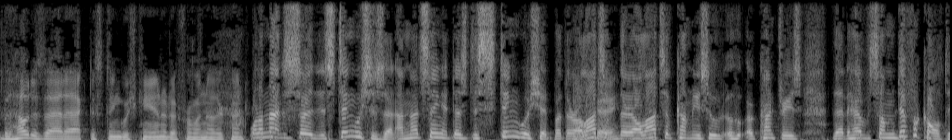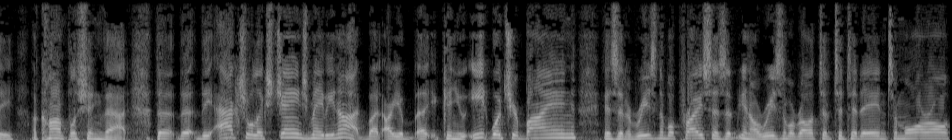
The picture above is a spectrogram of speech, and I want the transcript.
But how does that act distinguish Canada from another country? Well, I'm not necessarily distinguishes it. I'm not saying it does distinguish it, but there are lots of there are lots of companies who, who uh, countries that have some difficulty accomplishing that. The the the actual exchange maybe not, but are you uh, can you eat what you're buying? Is it a reasonable price? Is it you know reasonable relative to today and tomorrow?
